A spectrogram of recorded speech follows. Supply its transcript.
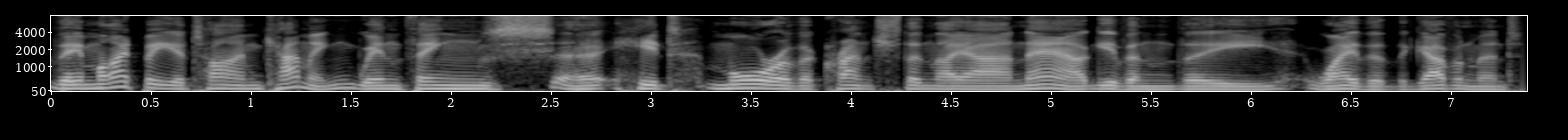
there might be a time coming when things uh, hit more of a crunch than they are now, given the way that the government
